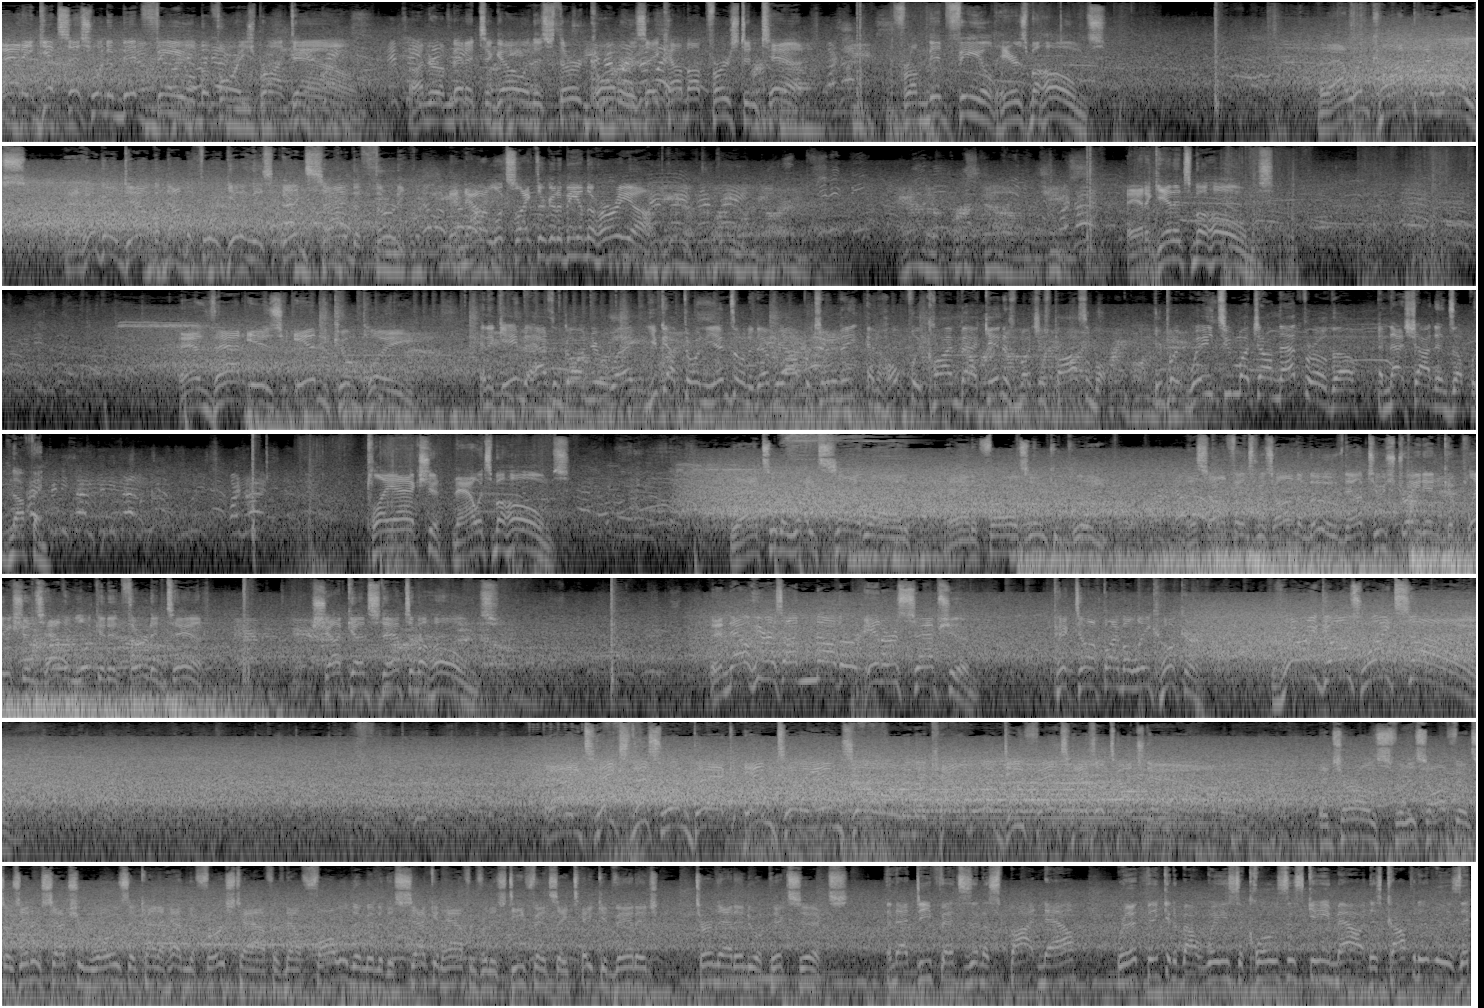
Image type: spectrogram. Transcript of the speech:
And he gets this one to midfield before he's brought down. Under a minute to go in this third quarter as they come up first and 10. From midfield, here's Mahomes. That one caught by Rice. And he'll go down, but not before getting this inside the 30. And now it looks like they're going to be in the hurry up. Gain of 21 yards. And the first down, Chiefs. And again, it's Mahomes. And that is incomplete. In a game that hasn't gone your way, you've got to throw in the end zone at every opportunity and hopefully climb back in as much as possible. He put way too much on that throw, though, and that shot ends up with nothing. Play action. Now it's Mahomes. Yeah, to the right sideline, and it falls incomplete. This offense was on the move. Now two straight incompletions have them looking at third and 10. Shotgun snap to Mahomes. And now here's another interception. Picked off by Malik Hooker. There he goes right side. And he takes this one back into the end zone. And the Cowboy defense has a. And Charles, for this offense, those interception woes they kind of had in the first half have now followed them into the second half. And for this defense, they take advantage, turn that into a pick six. And that defense is in a spot now where they're thinking about ways to close this game out as confidently as they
